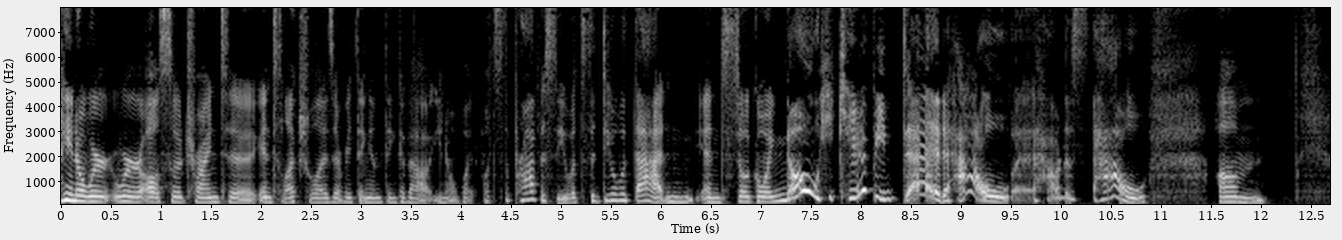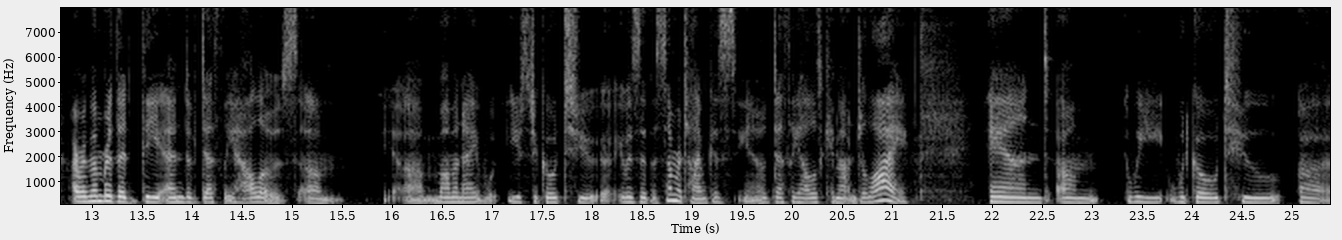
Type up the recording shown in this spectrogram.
you know we're we're also trying to intellectualize everything and think about you know what what's the prophecy? What's the deal with that? And and still going no he can't be dead. How? How does how? Um i remember the the end of deathly hallows um um, mom and I w- used to go to it was in the summertime because you know deathly hallows came out in july. And um, we would go to uh,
